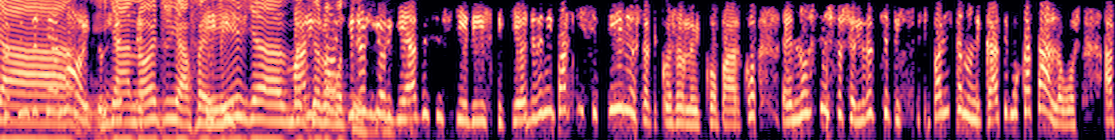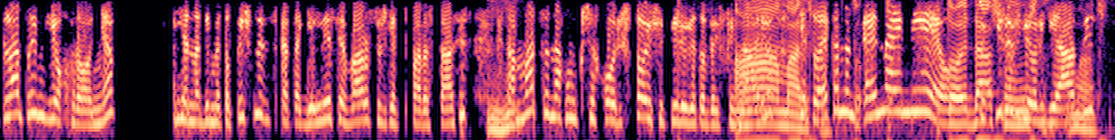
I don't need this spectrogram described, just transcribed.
για- απευθύνεται σε ανόητους, για έτσι. ανόητους, για αφελείς, Εκεί- για δεν Μάλιστα, ξέρω εγώ ο τι. κ. Γεωργιάδης ισχυρίστηκε ότι δεν υπάρχει εισιτήριο στο Αττικό Ζωολογικό Πάρκο, ενώ στην ιστοσελίδα της επιχείρησης υπάρχει κανονικά τιμοκατάλογο. Απλά πριν δύο χρόνια, για να αντιμετωπίσουν τις καταγγελίες σε βάρος τους για τις παραστάσεις, Μμμ. σταμάτησαν να έχουν ξεχωριστό εισιτήριο για το Δελφινάριο Α, και μάλιστα. το έκαναν Το- ένα ενιαίο. το και ο εντάσσουν κ. στο- Γεωργιάδης μάλιστα.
